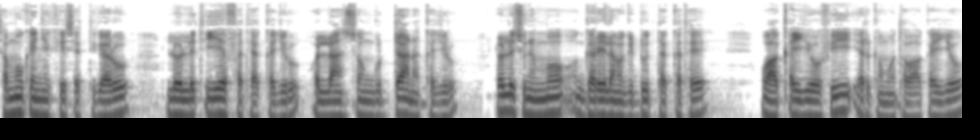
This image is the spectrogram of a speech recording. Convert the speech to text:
sammuu keenya keessatti garuu lolli xiyyeeffate akka jiru wallaansoon guddaan akka jiru lolli sun immoo garee lama gidduutti akka ta'e waaqayyoo fi ergamoota waaqayyoo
